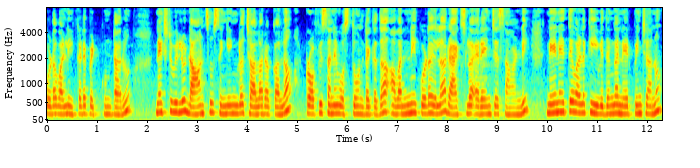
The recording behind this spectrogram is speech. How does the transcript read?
కూడా వాళ్ళు ఇక్కడే పెట్టుకుంటారు. నెక్స్ట్ వీళ్ళు డాన్స్ సింగింగ్లో చాలా రకాల ట్రాఫీస్ అనేవి వస్తూ ఉంటాయి కదా అవన్నీ కూడా ఇలా ర్యాక్స్లో అరేంజ్ చేస్తామండి. నేనైతే వాళ్ళకి ఈ విధంగా నేర్పించాను.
